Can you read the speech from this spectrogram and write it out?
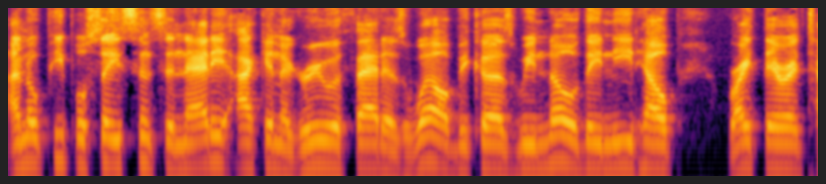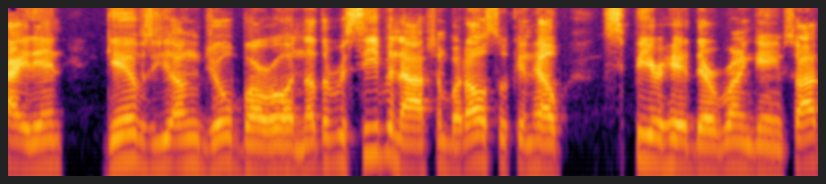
I know people say Cincinnati. I can agree with that as well because we know they need help right there at tight end. Gives young Joe Burrow another receiving option, but also can help spearhead their run game. So I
